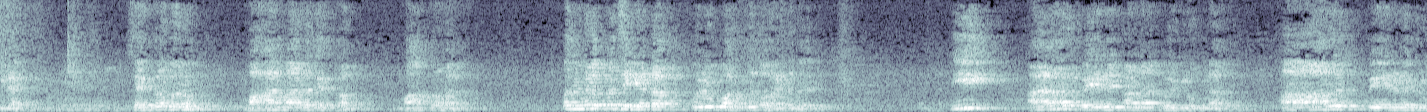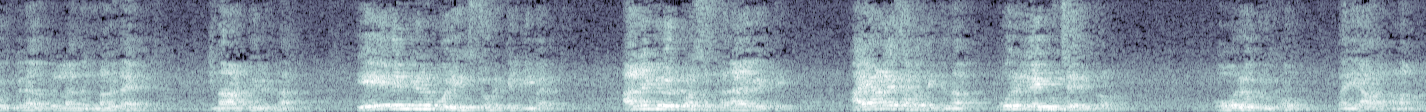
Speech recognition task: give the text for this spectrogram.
ഇല്ല. ചരിത്രം വെറും മഹാന്മാരുടെ ചരിത്രം മാത്രമല്ല. അപ്പൊ നിങ്ങളിപ്പോ ചെയ്യേണ്ട ഒരു വർക്ക് എന്ന് പറയുന്നത് ഈ ആറ് പേര് ആണ് ഒരു ഗ്രൂപ്പിനകത്ത്. ആ ആറ് പേരുടെ ഗ്രൂപ്പിനകത്തുള്ള നിങ്ങളുടെ നാട്ടിലുള്ള ഏതെങ്കിലും ഒരു ഹിസ്റ്റോറിക്കൽ ഇവന്റ് അല്ലെങ്കിൽ ഒരു പ്രശസ്തനായ വ്യക്തി അയാളെ സംബന്ധിക്കുന്ന ഒരു ലഘു ചരിത്രം ഓരോ ഗ്രൂപ്പും തയ്യാറാക്കണം.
